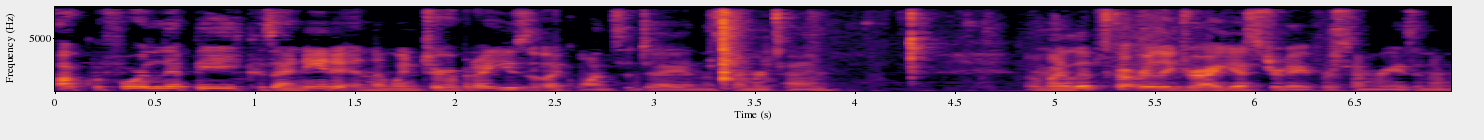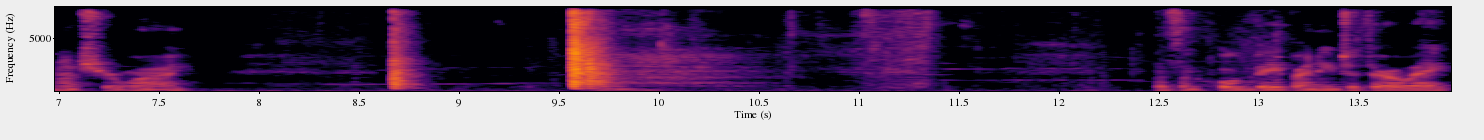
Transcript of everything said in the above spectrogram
Aquaphor Lippy, because I need it in the winter, but I use it like once a day in the summertime. But my lips got really dry yesterday for some reason. I'm not sure why. That's an old vape I need to throw away.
